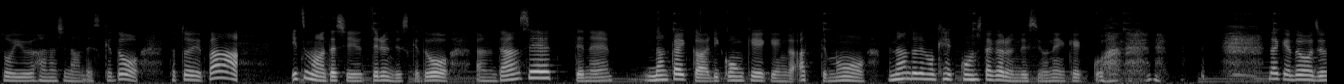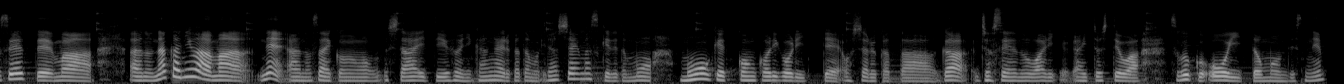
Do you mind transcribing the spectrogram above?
という話なんですけど例えばいつも私言ってるんですけどあの男性ってね何回か離婚経験があっても何度でも結婚したがるんですよね結構。だけど女性ってまああの中にはまあねあの再婚したいっていう風に考える方もいらっしゃいますけれどももう結婚こりごりっておっしゃる方が女性の割合としてはすごく多いと思うんですね。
